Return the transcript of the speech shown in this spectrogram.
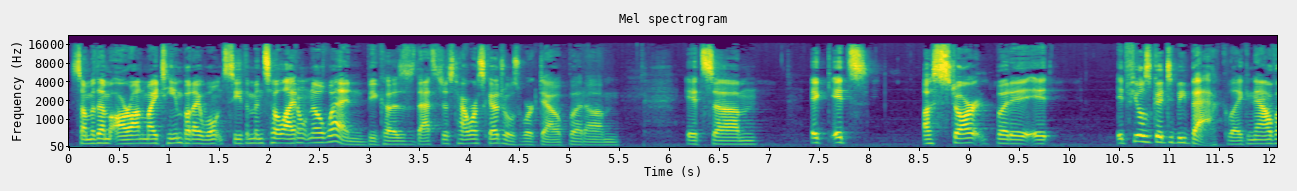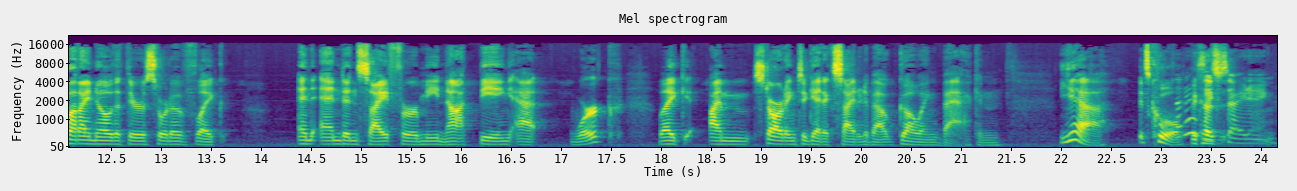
some of them are on my team, but I won't see them until I don't know when because that's just how our schedules worked out. But um, it's um, it, it's a start, but it, it it feels good to be back. Like now that I know that there's sort of like an end in sight for me not being at work, like I'm starting to get excited about going back and yeah, it's cool That is because exciting.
